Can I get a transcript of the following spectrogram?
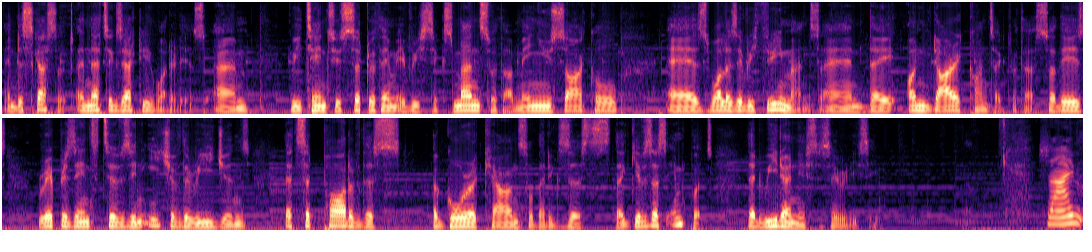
and discuss it. And that's exactly what it is. Um, we tend to sit with them every six months with our menu cycle as well as every three months and they on direct contact with us. So there's representatives in each of the regions that sit part of this Agora Council that exists that gives us input that we don't necessarily see. Jaime,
